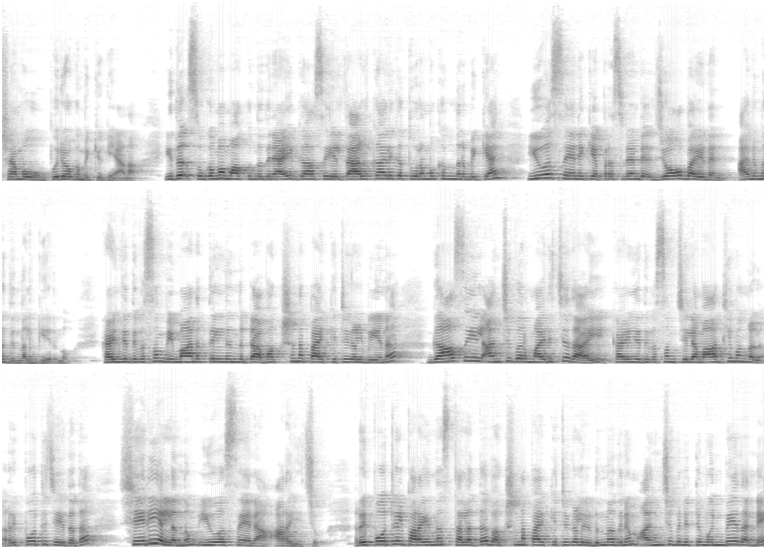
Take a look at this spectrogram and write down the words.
ശ്രമവും പുരോഗമിക്കുകയാണ്. ഇത് സുഗമമാക്കുന്നതിനായി ഗാസയിൽ താൽക്കാലിക തുറമുഖം നിർമ്മിക്കാൻ യു എസ് സേനയ്ക്ക് പ്രസിഡന്റ് ജോ ബൈഡൻ അനുമതി നൽകിയിരുന്നു. കഴിഞ്ഞ ദിവസം വിമാനത്തിൽ നിന്നിട്ട ഭക്ഷണ പാക്കറ്റുകൾ വീണ് ഗാസയിൽ അഞ്ചു പേർ മരിച്ചതായി കഴിഞ്ഞ ദിവസം ചില മാധ്യമങ്ങൾ റിപ്പോർട്ട് ചെയ്തത് ശരിയല്ലെന്നും യു സേന അറിയിച്ചു. റിപ്പോർട്ടിൽ പറയുന്ന സ്ഥലത്ത് ഭക്ഷണ പാക്കറ്റുകൾ ഇടുന്നതിനും അഞ്ചു മിനിറ്റ് മുൻപേ തന്നെ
